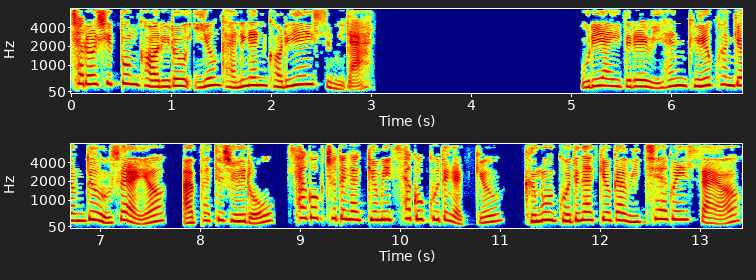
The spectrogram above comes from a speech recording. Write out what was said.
차로 10분 거리로 이용 가능한 거리에 있습니다. 우리 아이들을 위한 교육 환경도 우수하여 아파트 주위로 사곡초등학교 및 사곡고등학교, 금호고등학교가 위치하고 있어요.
